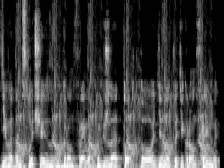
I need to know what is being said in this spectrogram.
И в этом случае в граундфреймах побеждает тот, кто делает эти граундфреймы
